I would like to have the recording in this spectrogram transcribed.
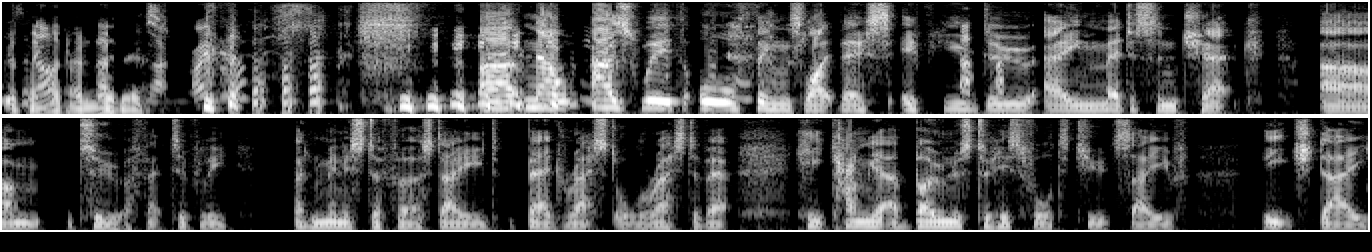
Good thing I don't know this. Right now. uh, now, as with all things like this, if you do a medicine check um, to effectively administer first aid, bed rest, all the rest of it, he can get a bonus to his fortitude save each day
